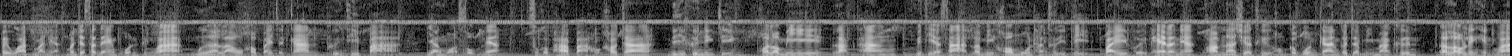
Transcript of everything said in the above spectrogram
ไปวัดมาเนี่ยมันจะแสดงผลถึงว่าเมื่อเราเข้าไปจัดการพื้นที่ป่าอย่างเหมาะสมเนี่ย สุขภาพป่าของเขาจะดีขึ้นจริง ๆ พอเรามีหลักทางวิทยาศาสตร์ เรามีข้อมูลทางสถิติ ไปเผยแพร่แล้วเนี่ยความน่าเชื่อถือของกระบวนการก็จะมีมากขึ้น แล้วเราเล็งเห็นว่า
